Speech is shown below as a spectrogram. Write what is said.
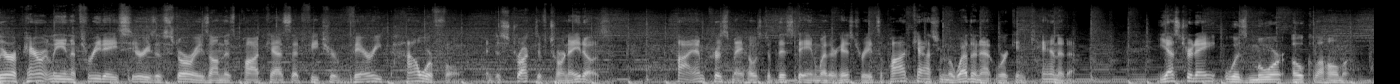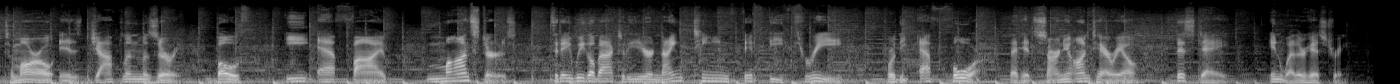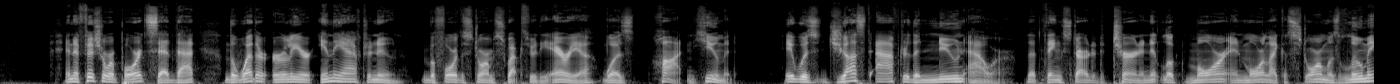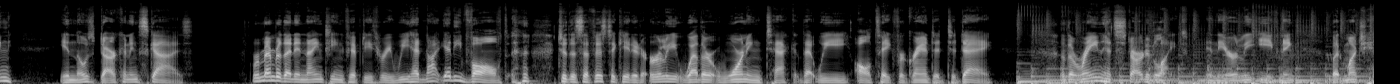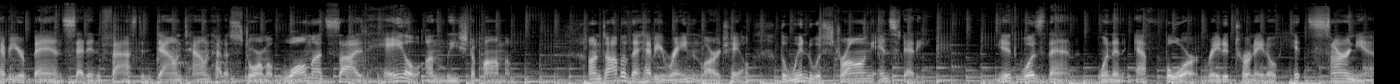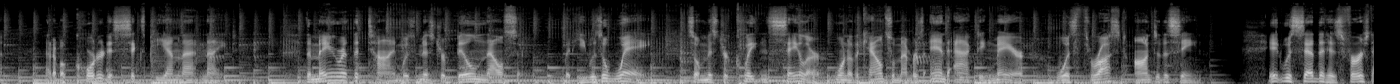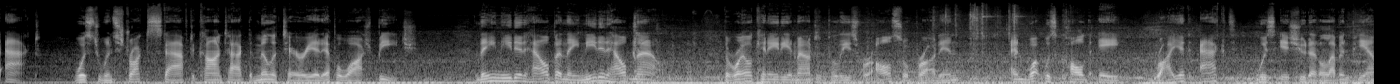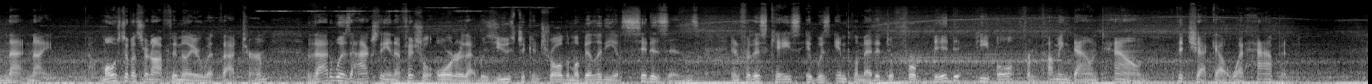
We're apparently in a three day series of stories on this podcast that feature very powerful and destructive tornadoes. Hi, I'm Chris May, host of This Day in Weather History. It's a podcast from the Weather Network in Canada. Yesterday was Moore, Oklahoma. Tomorrow is Joplin, Missouri. Both EF5 monsters. Today we go back to the year 1953 for the F4 that hit Sarnia, Ontario, this day in weather history. An official report said that the weather earlier in the afternoon, before the storm swept through the area, was hot and humid. It was just after the noon hour that things started to turn and it looked more and more like a storm was looming in those darkening skies. Remember that in 1953, we had not yet evolved to the sophisticated early weather warning tech that we all take for granted today. The rain had started light in the early evening, but much heavier bands set in fast, and downtown had a storm of walnut sized hail unleashed upon them. On top of the heavy rain and large hail, the wind was strong and steady. It was then when an F4 rated tornado hit Sarnia at about quarter to 6 p.m. that night. The mayor at the time was Mr. Bill Nelson, but he was away, so Mr. Clayton Saylor, one of the council members and acting mayor, was thrust onto the scene. It was said that his first act was to instruct staff to contact the military at Ipperwash Beach. They needed help, and they needed help now. The Royal Canadian Mounted Police were also brought in, and what was called a riot act was issued at 11 p.m. that night. Now, most of us are not familiar with that term. That was actually an official order that was used to control the mobility of citizens, and for this case, it was implemented to forbid people from coming downtown to check out what happened.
